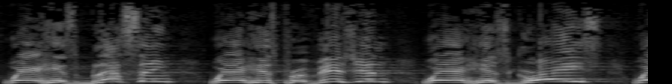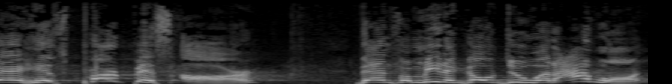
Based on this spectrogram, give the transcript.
where His blessing, where His provision, where His grace, where His purpose are than for me to go do what I want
